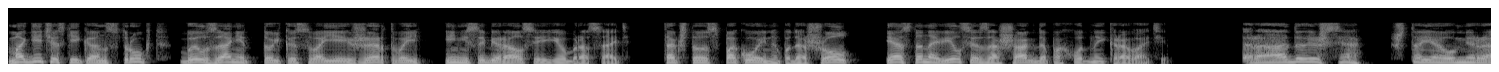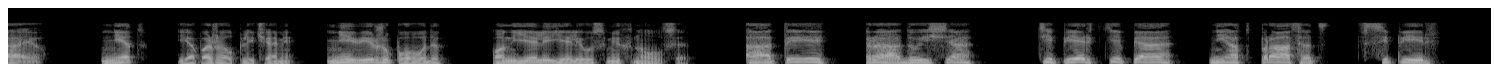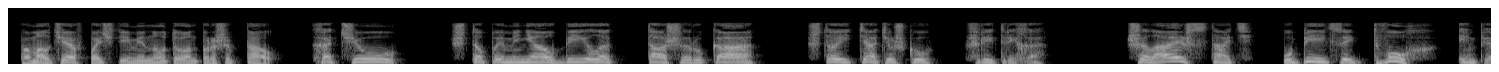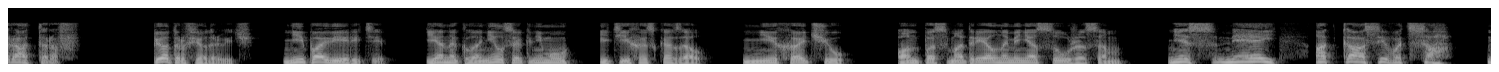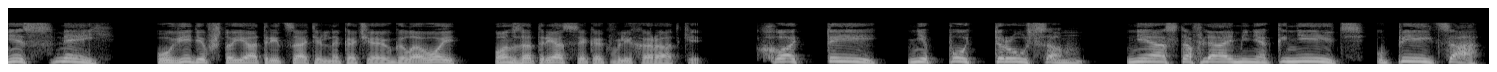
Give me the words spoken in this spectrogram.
Магический конструкт был занят только своей жертвой и не собирался ее бросать, так что спокойно подошел и остановился за шаг до походной кровати. «Радуешься, что я умираю?» «Нет», — я пожал плечами, — «не вижу повода». Он еле-еле усмехнулся. «А ты радуйся. Теперь тебя не отправят в Сибирь». Помолчав почти минуту, он прошептал. «Хочу, чтобы меня убила та же рука, что и тятюшку Фридриха. Желаешь стать убийцей двух императоров?» «Петр Федорович, не поверите, я наклонился к нему и тихо сказал «Не хочу». Он посмотрел на меня с ужасом. «Не смей отказываться! Не смей!» Увидев, что я отрицательно качаю головой, он затрясся, как в лихорадке. «Хоть ты не будь трусом! Не оставляй меня гнить, убийца!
